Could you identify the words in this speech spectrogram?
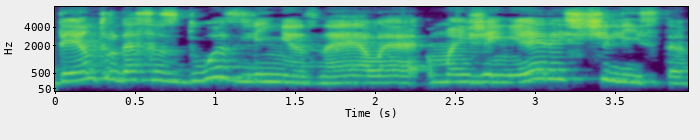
dentro dessas duas linhas, né? Ela é uma engenheira estilista?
